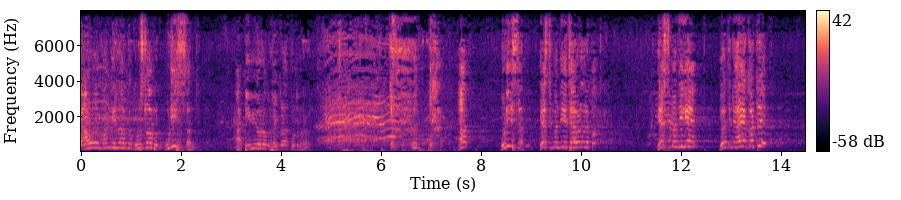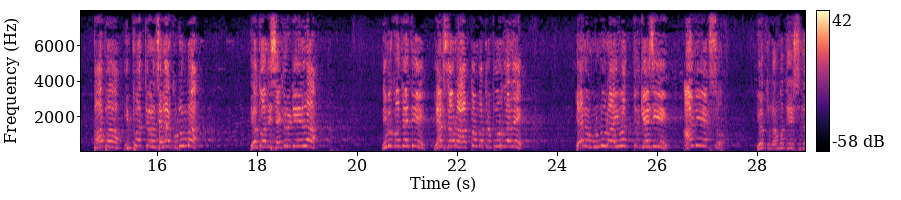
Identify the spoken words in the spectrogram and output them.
ಯಾವ ಮಂದಿ ಇಲ್ಲಾರ್ದು ಗುಡಿಸ್ಲಾ ಉಡಿಸ್ ಅಂತ. ಆ ಟಿವಿ ಅವರು ಹೊಯ್ಕೊಳಕ್ ಕುಂತು ಬಿಡ್ರ ಉಡೀಸ್ ಎಷ್ಟು ಮಂದಿಗೆ ಚಾ ಹೊಡೆದ್ರಪ್ಪ? ಎಷ್ಟು ಮಂದಿಗೆ ಇವತ್ತು ನ್ಯಾಯ ಕೊಟ್ರಿ ಪಾಪ ಇಪ್ಪತ್ತೇಳು ಜನ ಕುಟುಂಬ, ಇವತ್ತು ಅಲ್ಲಿ ಸೆಕ್ಯೂರಿಟಿ ಇಲ್ಲ. ನಿಮಗೆ ಗೊತ್ತೈತಿ, ಎರಡ್ ಸಾವಿರದ ಹತ್ತೊಂಬತ್ತರ ಪೂರ್ವದಲ್ಲಿ ಏನು ಮುನ್ನೂರ ಐವತ್ತು ಕೆಜಿ ಆರ್ ಎಕ್ಸ್ ಇವತ್ತು ನಮ್ಮ ದೇಶದ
